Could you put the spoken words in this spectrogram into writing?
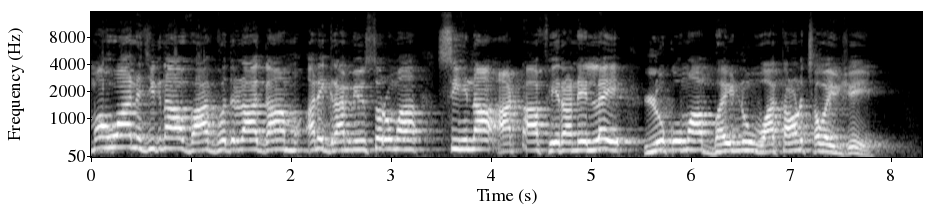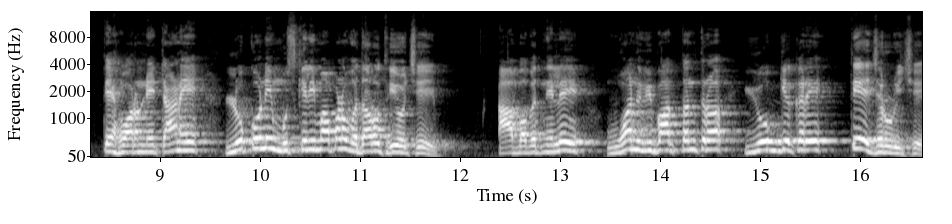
મહુવા નજીકના વાઘવદડા ગામ અને ગ્રામ્ય વિસ્તારોમાં સિંહના આટા ફેરાને લઈ લોકોમાં ભયનું વાતાવરણ છવાયું છે. તહેવારોને ટાણે લોકોની મુશ્કેલીમાં પણ વધારો થયો છે. આ બાબતને લઈ વન વિભાગ તંત્ર યોગ્ય કરે તે જરૂરી છે.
